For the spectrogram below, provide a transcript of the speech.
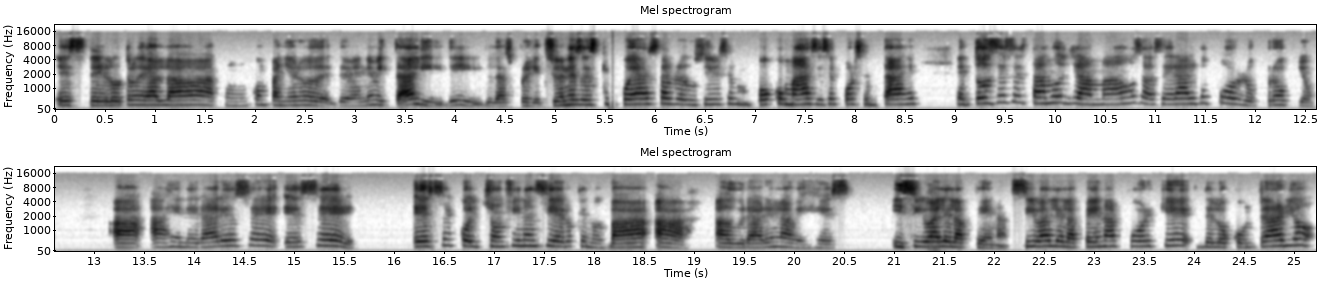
Este, el otro día hablaba con un compañero de, de Benevital y, y, las proyecciones es que pueda hasta reducirse un poco más ese porcentaje. Entonces estamos llamados a hacer algo por lo propio, a, a generar ese, ese, ese colchón financiero que nos va a, a durar en la vejez. Y sí vale la pena, sí vale la pena porque de lo contrario,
